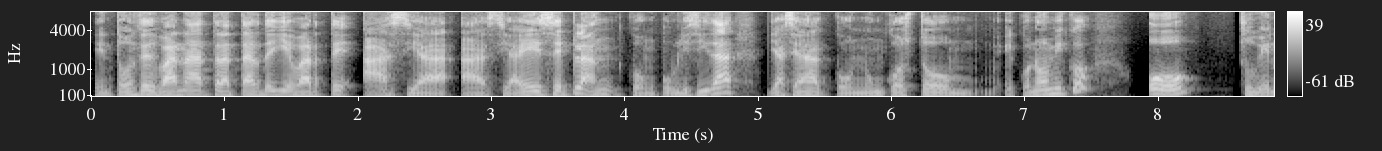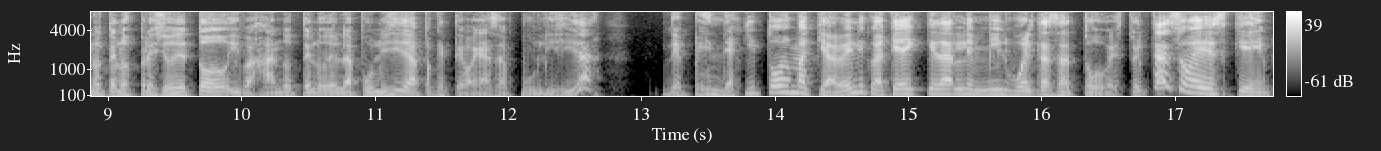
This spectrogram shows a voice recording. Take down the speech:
entonces van a tratar de llevarte hacia, hacia ese plan con publicidad, ya sea con un costo económico o subiéndote los precios de todo y bajándote lo de la publicidad para que te vayas a publicidad. Depende, aquí todo es maquiavélico, aquí hay que darle mil vueltas a todo esto. El caso es que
